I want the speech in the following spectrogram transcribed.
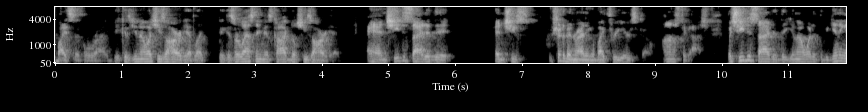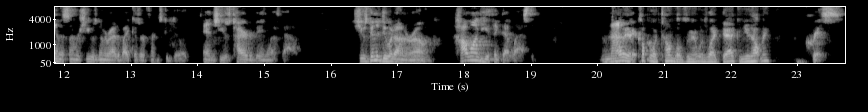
bicycle ride because you know what? She's a hardhead. Like because her last name is Cogdell, she's a hardhead. And she decided that, and she's should have been riding a bike three years ago, honest to gosh. But she decided that, you know what, at the beginning of the summer, she was going to ride a bike because her friends could do it. And she was tired of being left out. She was going to do it on her own. How long do you think that lasted? Not Probably a couple of tumbles. And it was like, Dad, can you help me? Chris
